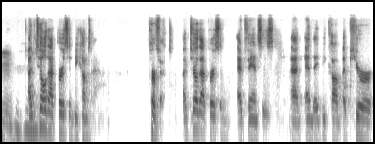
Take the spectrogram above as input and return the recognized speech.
Mm-hmm. until that person becomes perfect, until that person advances and and they become a pure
